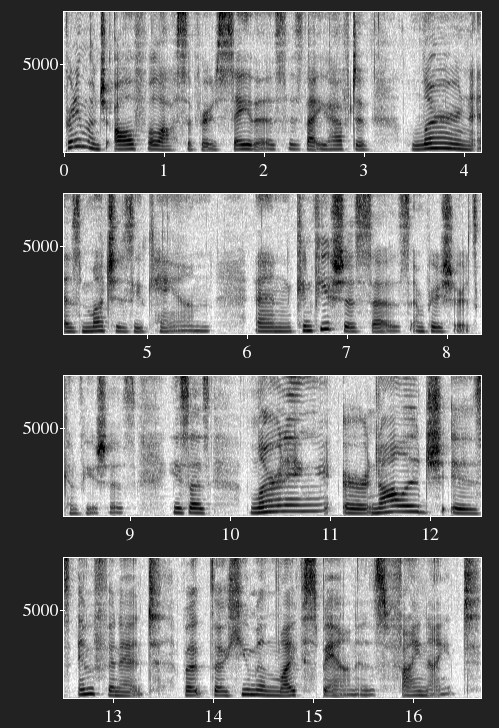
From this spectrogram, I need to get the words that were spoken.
pretty much all philosophers say this is that you have to learn as much as you can. And Confucius says, I'm pretty sure it's Confucius, he says, learning or knowledge is infinite, but the human lifespan is finite.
